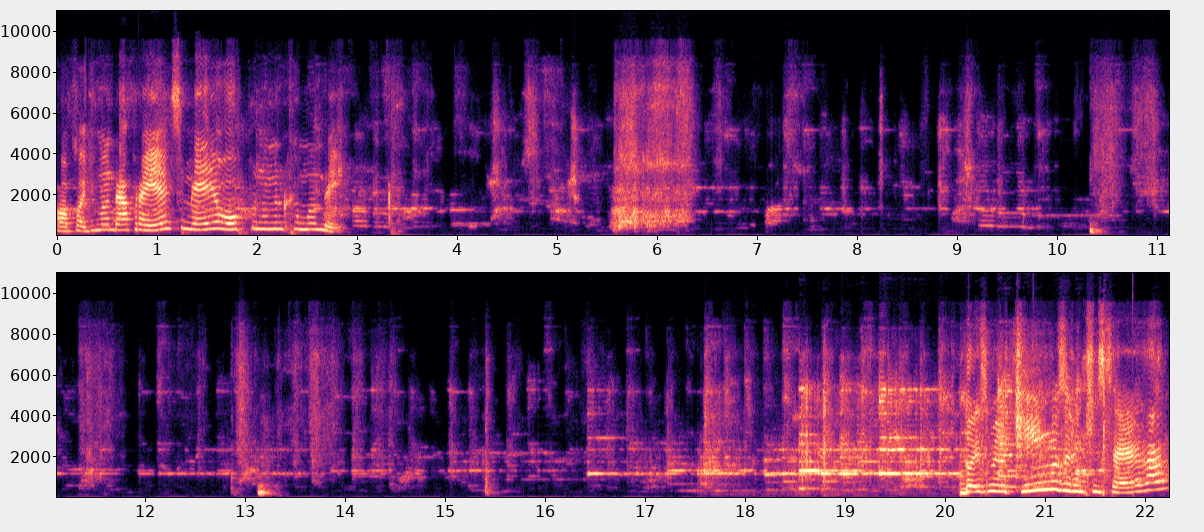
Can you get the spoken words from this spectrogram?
Ó, pode mandar para esse e-mail ou pro número que eu mandei. Dois minutinhos, a gente encerra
